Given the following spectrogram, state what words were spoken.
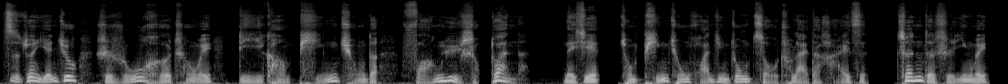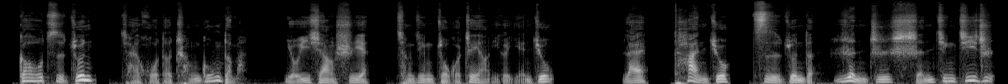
自尊研究是如何成为抵抗贫穷的防御手段呢？那些从贫穷环境中走出来的孩子，真的是因为高自尊才获得成功的吗？有一项试验曾经做过这样一个研究，来探究自尊的认知神经机制。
